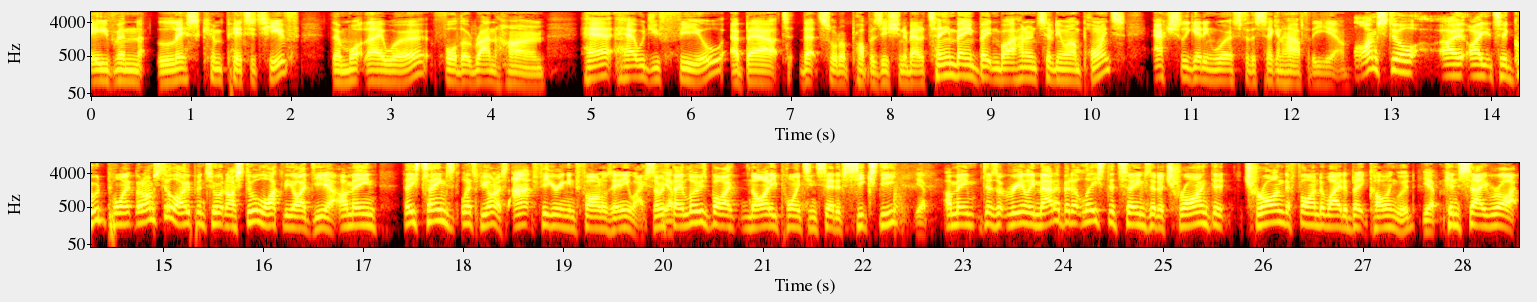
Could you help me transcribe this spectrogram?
even less competitive than what they were for the run home? How how would you feel about that sort of proposition about a team being beaten by 171 points actually getting worse for the second half of the year? I'm still, I, I, it's a good point, but I'm still open to it, and I still like the idea. I mean, these teams, let's be honest, aren't figuring in finals anyway. So if Yep. they lose by 90 points instead of 60, Yep. I mean, does it really matter? But at least the teams that are trying to trying to find a way to beat Collingwood Yep. can say, right.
